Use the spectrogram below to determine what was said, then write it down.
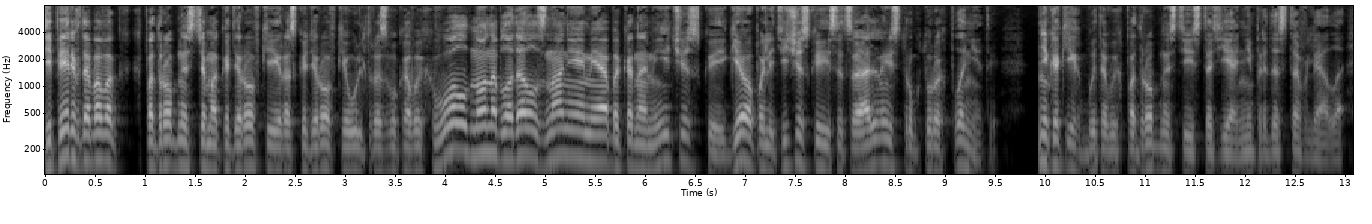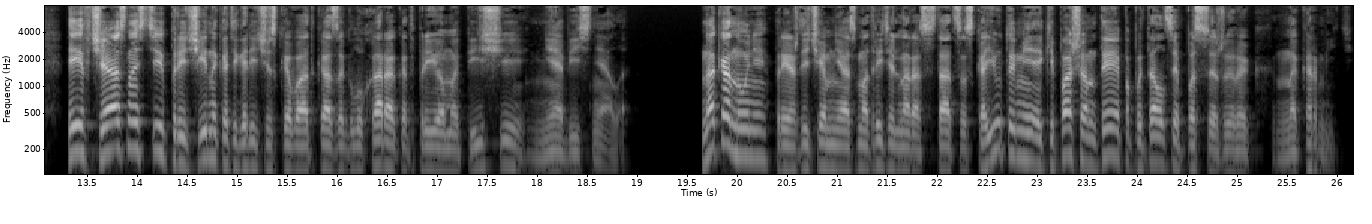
Теперь, вдобавок к подробностям о кодировке и раскодировке ультразвуковых волн, он обладал знаниями об экономической, геополитической и социальной структурах планеты. Никаких бытовых подробностей статья не предоставляла. И, в частности, причины категорического отказа глухарок от приема пищи не объясняла. Накануне, прежде чем неосмотрительно расстаться с каютами, экипаж Антея попытался пассажирок накормить.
